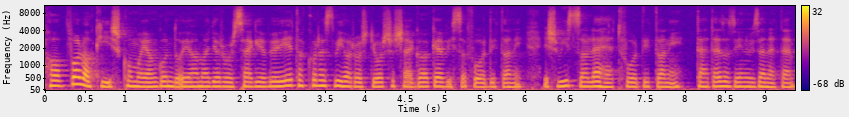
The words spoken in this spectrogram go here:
ha valaki is komolyan gondolja a Magyarország jövőjét, akkor azt viharos gyorsasággal kell visszafordítani, és vissza lehet fordítani. Tehát ez az én üzenetem.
